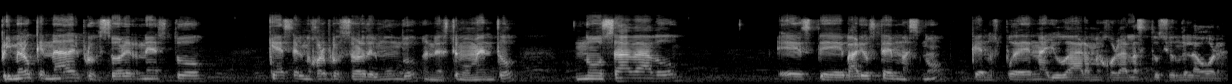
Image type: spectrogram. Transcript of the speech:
primero que nada, el profesor Ernesto, que es el mejor profesor del mundo en este momento, nos ha dado este, varios temas, ¿no? Que nos pueden ayudar a mejorar la situación de la hora.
